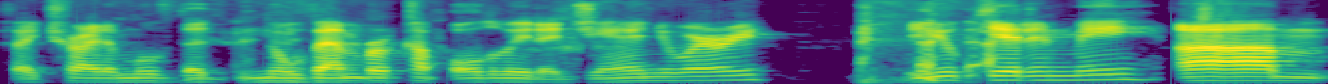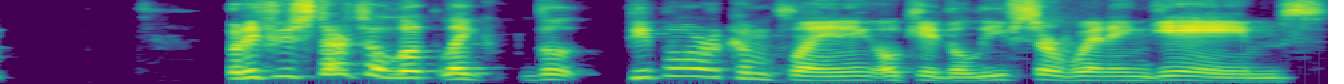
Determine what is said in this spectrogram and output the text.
if I try to move the November Cup all the way to January. Are you kidding me? Um, but if you start to look like the people are complaining, okay, the Leafs are winning games,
